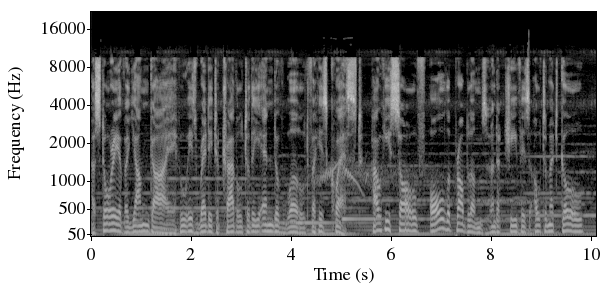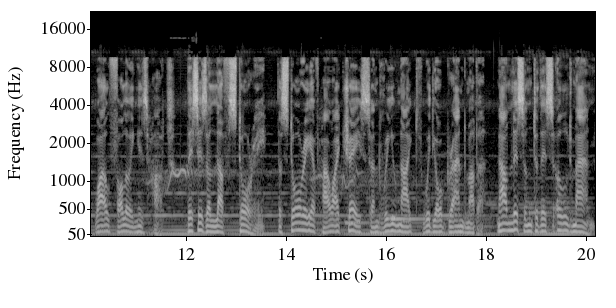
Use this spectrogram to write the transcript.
A story of a young guy who is ready to travel to the end of world for his quest, how he solve all the problems and achieve his ultimate goal while following his heart. This is a love story, the story of how I chase and reunite with your grandmother. Now listen to this old man.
